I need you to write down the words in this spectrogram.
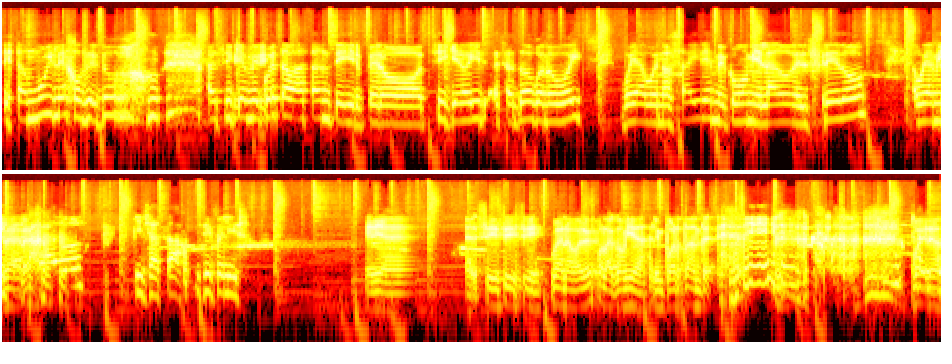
está muy lejos de todo, así que me cuesta bastante ir, pero sí, quiero ir, o sea, todo cuando voy, voy a Buenos Aires, me como mi helado del Fredo, voy a mis claro. y ya está, estoy feliz. Genial. Eh, sí, sí, sí. Bueno, volvés por la comida, lo importante. Sí. bueno,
